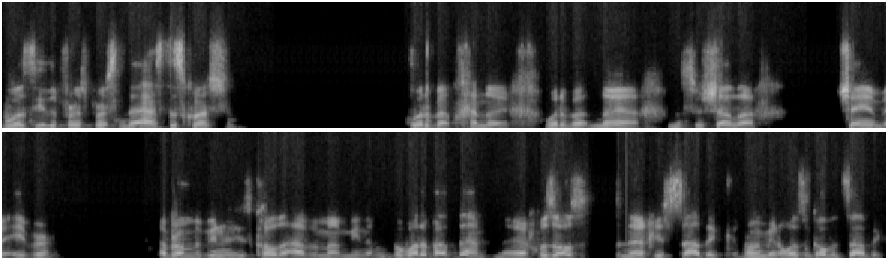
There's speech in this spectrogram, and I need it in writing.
Was he the first person to ask this question? What about Chanoich? What about Noach, Mesushelach, Shem, Ve'ever? Avram Avinu, he's called Avim Aminim, but what about them? Noach was also, Noach is Tzaddik. Avram Avinu wasn't called a Tzaddik.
